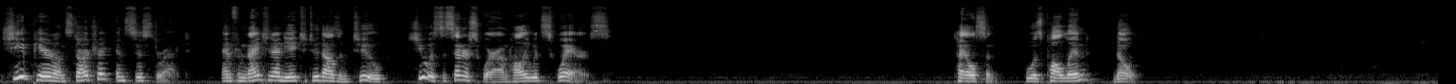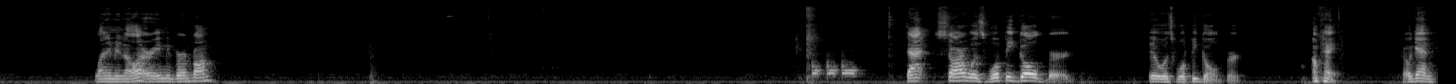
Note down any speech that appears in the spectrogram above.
She appeared on Star Trek and Sister Act and from 1998 to 2002, she was the center square on Hollywood Squares. Ty Olsson, who was Paul Lynde? No. Lani Minella or Amy Birnbaum? That star was Whoopi Goldberg. It was Whoopi Goldberg. Okay, go again.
